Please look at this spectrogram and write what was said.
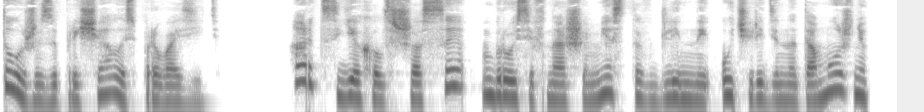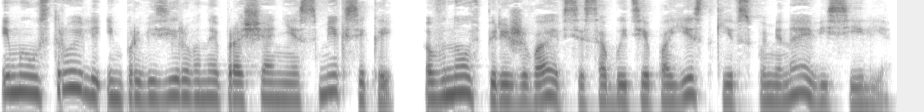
тоже запрещалось провозить. Арт съехал с шоссе, бросив наше место в длинной очереди на таможню, и мы устроили импровизированное прощание с Мексикой, вновь переживая все события поездки и вспоминая веселье.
